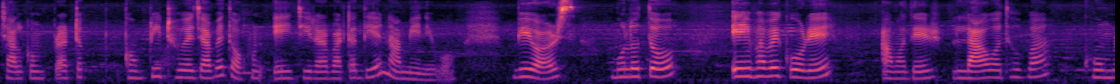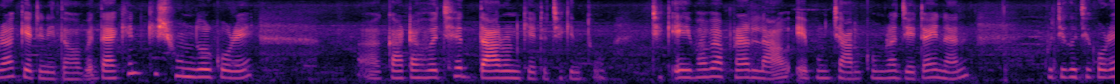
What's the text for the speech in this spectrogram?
চাল কুমড়াটা কমপ্লিট হয়ে যাবে, তখন এই জিরার বাটা দিয়ে নামিয়ে নেব। ভিওয়ার্স মূলত এইভাবে করে আমাদের লাউ অথবা কুমড়া কেটে নিতে হবে। দেখেন কি সুন্দর করে কাটা হয়েছে, দারুণ কেটেছে কিন্তু। ঠিক এইভাবে আপনারা লাউ এবং চাল কুমড়া যেটাই নেন, কুচি কুচি করে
